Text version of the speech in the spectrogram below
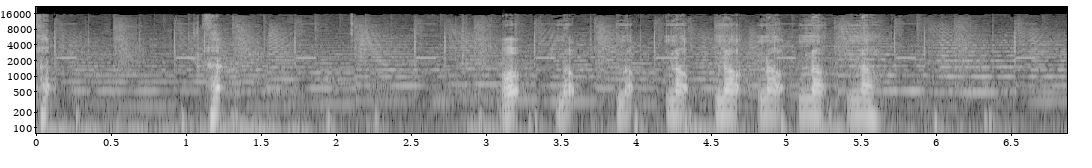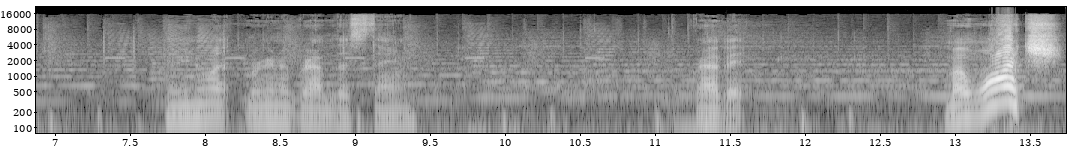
Huh. Huh. Oh, no, no, no, no, no, no, no. You know what? We're gonna grab this thing. Grab it. My watch!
